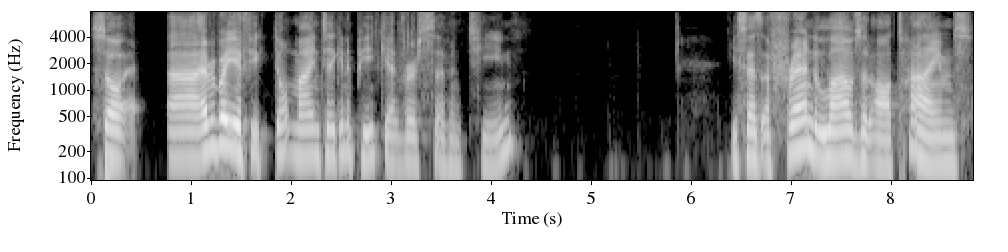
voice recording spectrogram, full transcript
So, uh, everybody, if you don't mind taking a peek at verse 17, he says, A friend loves at all times,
